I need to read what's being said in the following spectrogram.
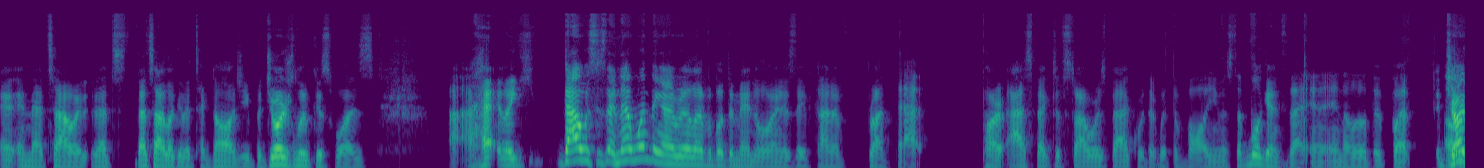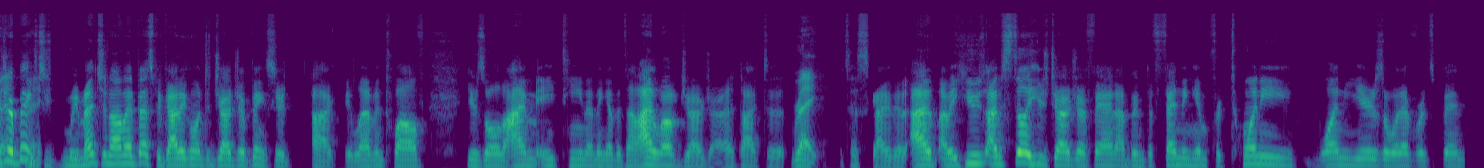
and, and that's how it that's that's how I look at the technology. But George Lucas was uh, like that was his, and that one thing I really love about the Mandalorian is they've kind of brought that part aspect of Star Wars back with it with the volume and stuff. We'll get into that in, in a little bit. But Jar Jar oh, right, Binks, right. we mentioned Ahmed Best. We got to go into Jar Jar Binks. You're uh, 11, 12 years old. I'm 18, I think, at the time. I love Jar Jar. I talked to right to Sky that I, I'm a huge. I'm still a huge Jar Jar fan. I've been defending him for 21 years or whatever it's been.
